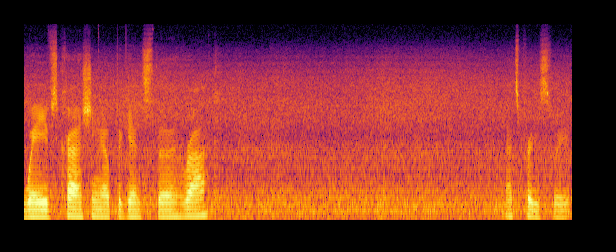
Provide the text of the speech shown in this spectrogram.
waves crashing up against the rock. That's pretty sweet.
